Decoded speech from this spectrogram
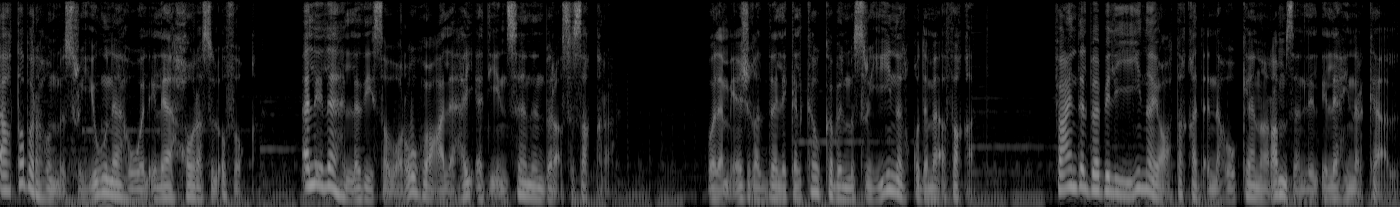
اعتبره المصريون هو الإله حورس الأفق. الإله الذي صوروه على هيئة إنسان برأس صقر. ولم يشغل ذلك الكوكب المصريين القدماء فقط. فعند البابليين يعتقد أنه كان رمزا للإله نركال.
